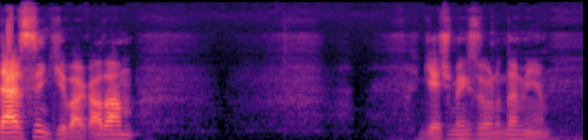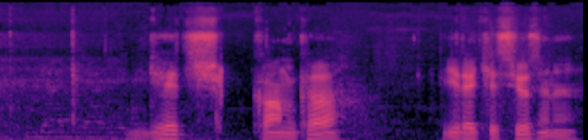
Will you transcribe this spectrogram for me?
Dersin ki bak adam geçmek zorunda mıyım? Geç kanka. İre kesiyor seni.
